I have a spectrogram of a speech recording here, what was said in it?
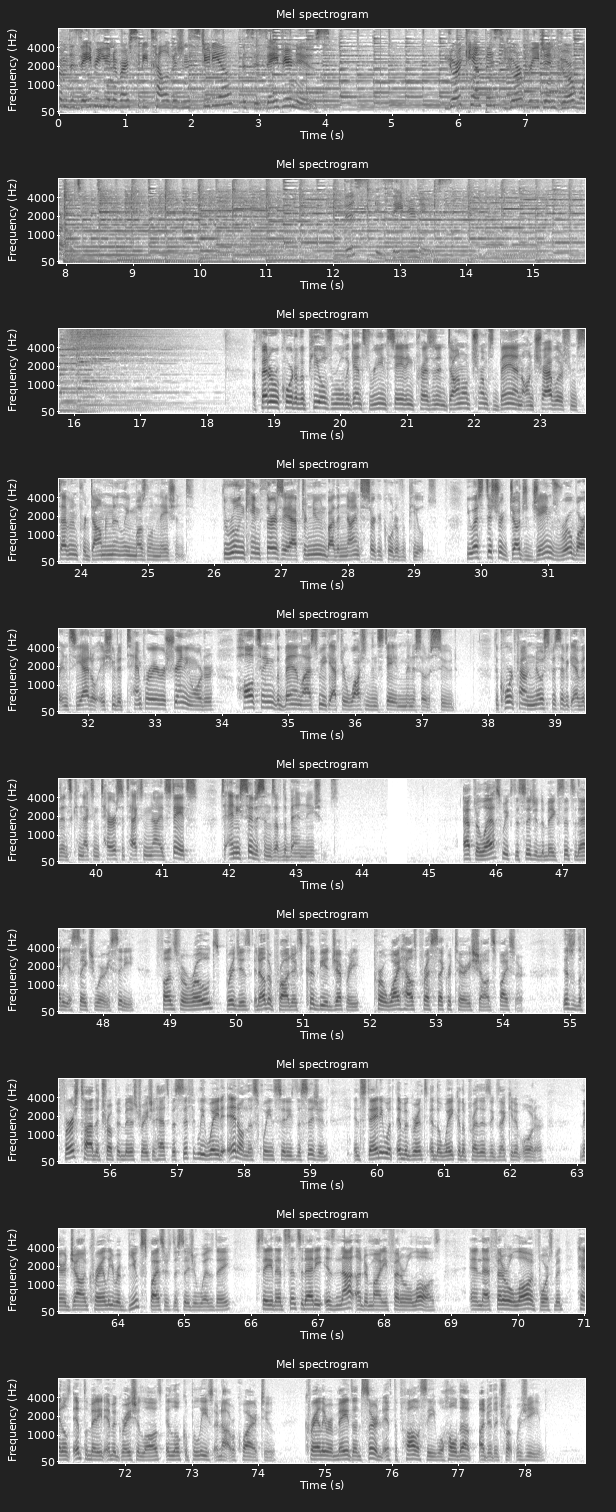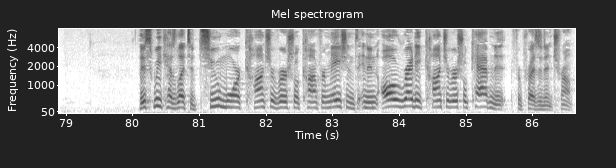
From the Xavier University Television Studio, this is Xavier News. Your campus, your region, your world. This is Xavier News. A federal court of appeals ruled against reinstating President Donald Trump's ban on travelers from seven predominantly Muslim nations. The ruling came Thursday afternoon by the Ninth Circuit Court of Appeals. U.S. District Judge James Robart in Seattle issued a temporary restraining order halting the ban last week after Washington State and Minnesota sued. The court found no specific evidence connecting terrorist attacks in the United States to any citizens of the banned nations. After last week's decision to make Cincinnati a sanctuary city, funds for roads, bridges, and other projects could be in jeopardy, per White House Press Secretary Sean Spicer. This was the first time the Trump administration had specifically weighed in on this Queen City's decision in standing with immigrants in the wake of the president's executive order. Mayor John Cranley rebuked Spicer's decision Wednesday, stating that Cincinnati is not undermining federal laws and that federal law enforcement handles implementing immigration laws and local police are not required to. Cranley remains uncertain if the policy will hold up under the Trump regime. This week has led to two more controversial confirmations in an already controversial cabinet for President Trump.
